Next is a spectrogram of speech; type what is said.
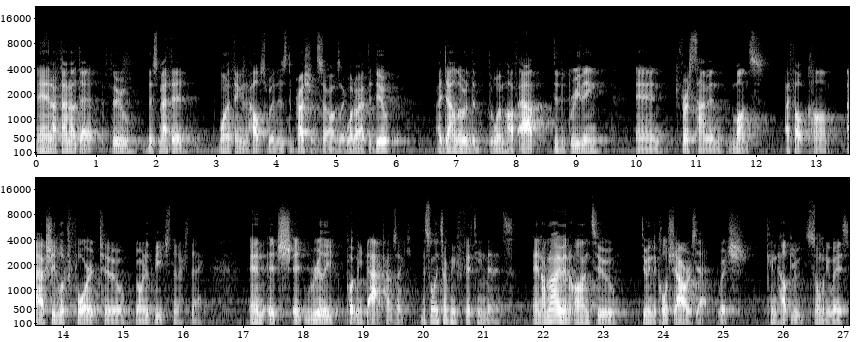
And I found out that through this method, one of the things it helps with is depression. So I was like, what do I have to do? I downloaded the, the Wim Hof app, did the breathing, and first time in months, I felt calm. I actually looked forward to going to the beach the next day. And it, it really put me back. I was like, this only took me 15 minutes. And I'm not even on to doing the cold showers yet, which can help you in so many ways.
